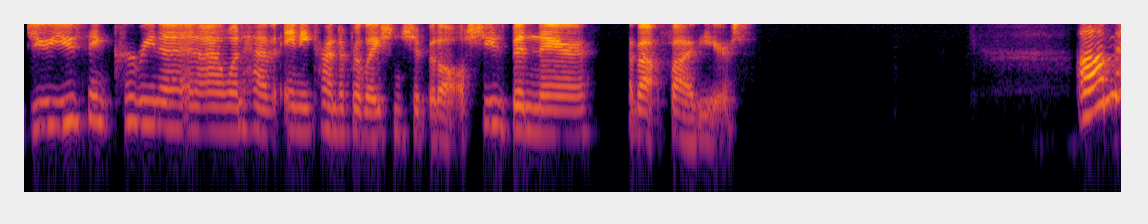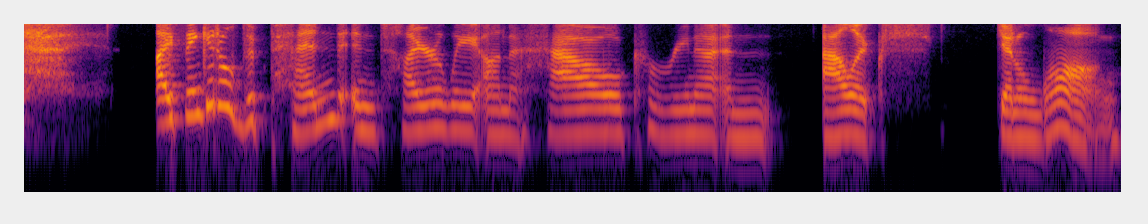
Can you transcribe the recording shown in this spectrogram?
Do you think Karina and Alan have any kind of relationship at all? She's been there about five years. um i think it'll depend entirely on how karina and alex get along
